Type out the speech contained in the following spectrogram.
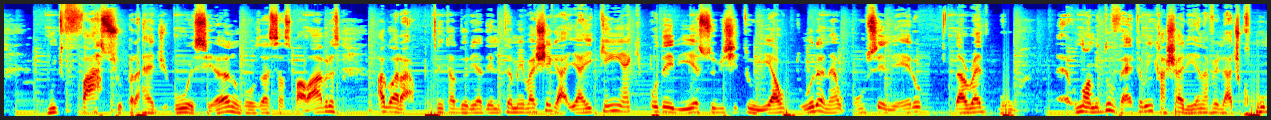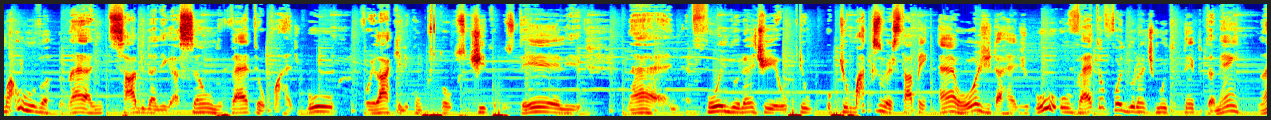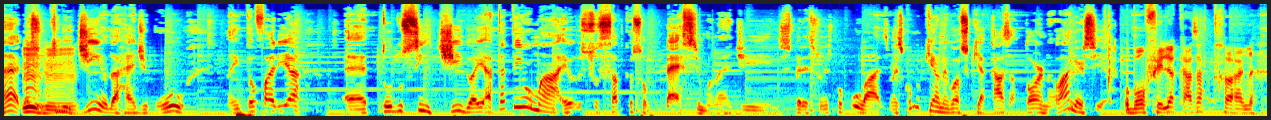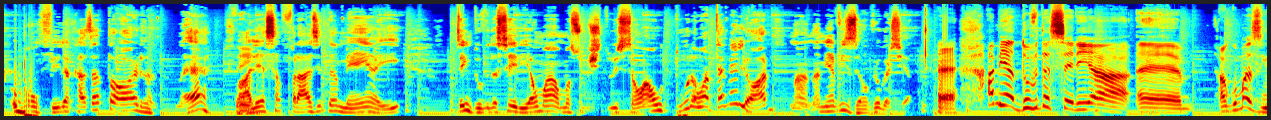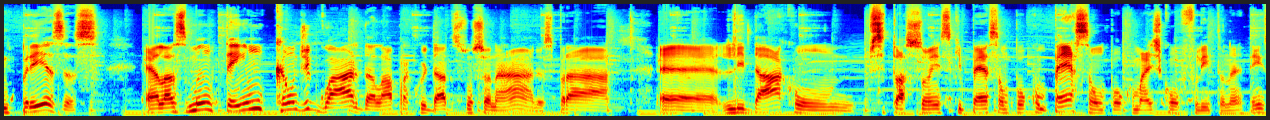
muito fácil para Red Bull esse ano, vou usar essas palavras. Agora, a aposentadoria dele também vai chegar. E aí quem é que poderia substituir a altura, né, o conselheiro da Red Bull? É, o nome do Vettel encaixaria, na verdade, como uma luva, né? A gente sabe da ligação do Vettel com a Red Bull, foi lá que ele conquistou os títulos dele, né? Foi durante o que o, o, que o Max Verstappen é hoje da Red Bull, o Vettel foi durante muito tempo também, né? Uhum. O queridinho da Red Bull? Então faria é, todo sentido aí. Até tem uma. Eu, você sabe que eu sou péssimo, né? De expressões populares, mas como que é o negócio que a casa torna lá, Garcia? O bom filho a casa torna. O bom filho a casa torna, né? Sim. Vale essa frase também aí. Sem dúvida seria uma, uma substituição à altura ou até melhor, na, na minha visão, viu, Garcia? É. A minha dúvida seria: é, algumas empresas elas mantêm um cão de guarda lá para cuidar dos funcionários, para é, lidar com situações que peçam um pouco, peçam um pouco mais de conflito, né? Tem,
